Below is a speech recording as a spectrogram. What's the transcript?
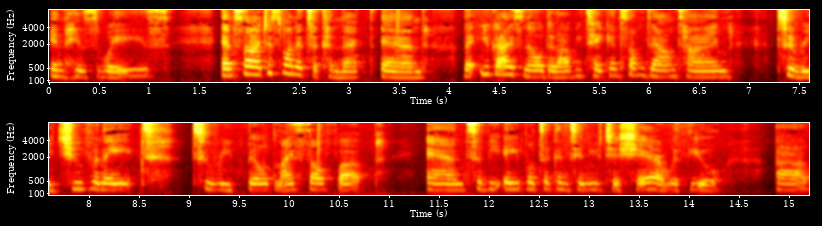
in His ways. And so I just wanted to connect and let you guys know that I'll be taking some downtime to rejuvenate to rebuild myself up and to be able to continue to share with you uh,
